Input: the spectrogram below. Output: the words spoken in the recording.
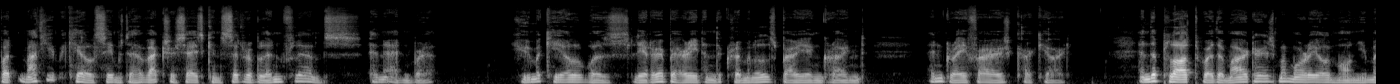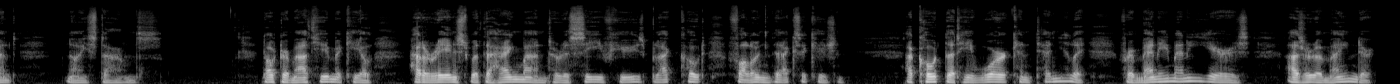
but Matthew McKail seems to have exercised considerable influence in Edinburgh. Hugh McKail was later buried in the criminals' burying ground in Greyfriars Kirkyard, in the plot where the Martyrs' Memorial Monument now stands. Dr. Matthew McKail had arranged with the hangman to receive Hugh's black coat following the execution, a coat that he wore continually for many, many years as a reminder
